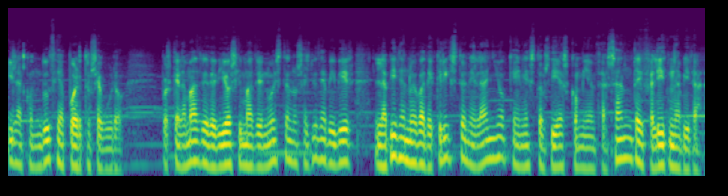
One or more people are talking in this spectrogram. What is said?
y la conduce a puerto seguro. Pues que la Madre de Dios y Madre nuestra nos ayude a vivir la vida nueva de Cristo en el año que en estos días comienza. Santa y feliz Navidad.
